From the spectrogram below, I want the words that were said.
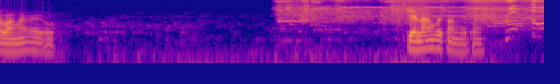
ระวังนะไวโอเคลียร์ล่างไปก่อนก็ได้รวมตัว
